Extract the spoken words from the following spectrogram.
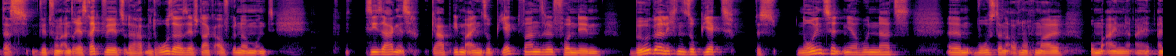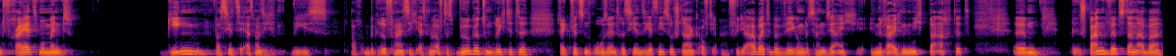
das wird von Andreas Reckwitz oder Hartmut Rosa sehr stark aufgenommen. Und Sie sagen, es gab eben einen Subjektwandel von dem bürgerlichen Subjekt des 19. Jahrhunderts, ähm, wo es dann auch nochmal um ein, ein, ein Freiheitsmoment ging, was jetzt erstmal sich, wie es auch im Begriff heißt, sich erstmal auf das Bürgertum richtete. Reckwitz und Rose interessieren sich jetzt nicht so stark die, für die Arbeiterbewegung. Das haben sie eigentlich hinreichend nicht beachtet. Ähm, spannend wird's dann aber,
